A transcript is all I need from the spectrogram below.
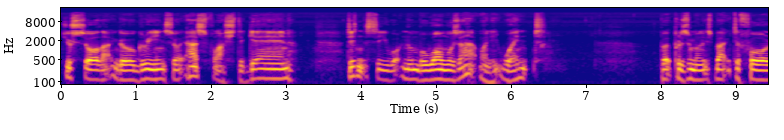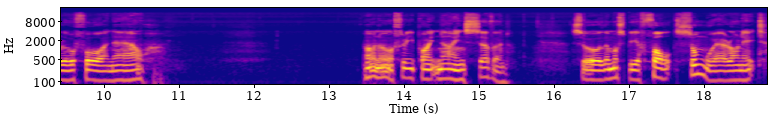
just saw that go green so it has flashed again didn't see what number one was at when it went but presumably it's back to 404 now. Oh no, 3.97. So there must be a fault somewhere on it.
